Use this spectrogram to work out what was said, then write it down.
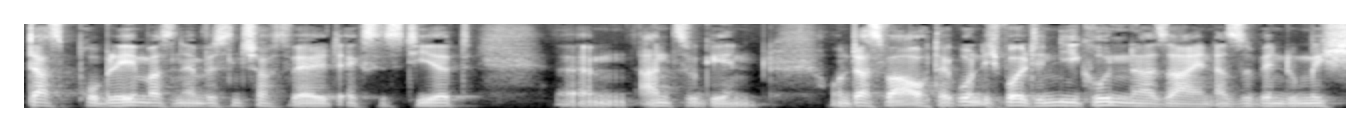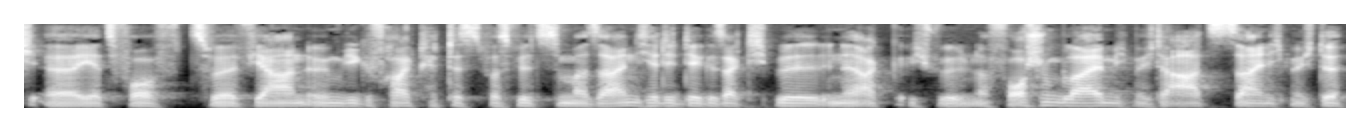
das Problem, was in der Wissenschaftswelt existiert, ähm, anzugehen. Und das war auch der Grund. Ich wollte nie Gründer sein. Also wenn du mich jetzt vor zwölf Jahren irgendwie gefragt hättest, was willst du mal sein? Ich hätte dir gesagt, ich will in der, ich will in der Forschung bleiben, ich möchte Arzt sein, ich möchte äh,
